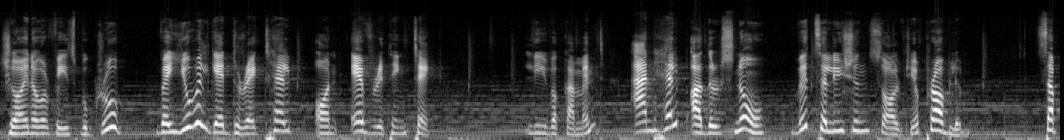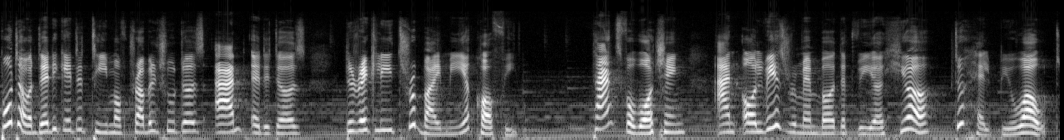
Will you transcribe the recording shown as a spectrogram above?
Join our Facebook group where you will get direct help on everything tech. Leave a comment and help others know which solution solved your problem. Support our dedicated team of troubleshooters and editors directly through Buy Me a Coffee. Thanks for watching and always remember that we are here to help you out.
